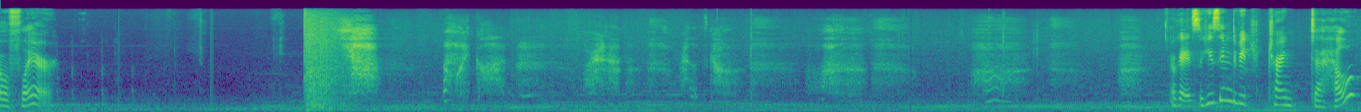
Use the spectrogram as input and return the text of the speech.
Oh, a flare. Yeah. Oh my god. Alright, let's go. Okay, so he seemed to be trying to help?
